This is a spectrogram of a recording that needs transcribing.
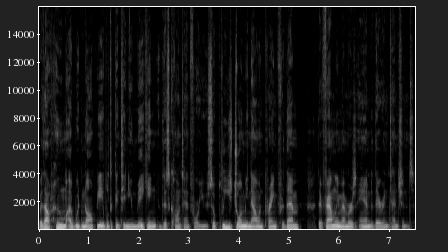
without whom I would not be able to continue making this content for you. So please join me now in praying for them, their family members, and their intentions.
